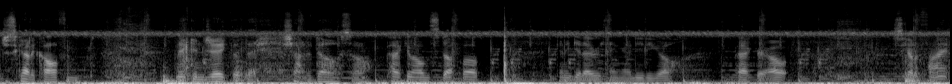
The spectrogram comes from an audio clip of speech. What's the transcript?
Just got a call from Nick and Jake that they shot a doe, so packing all the stuff up. Gonna get everything ready to go. Pack her out. Just gotta find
